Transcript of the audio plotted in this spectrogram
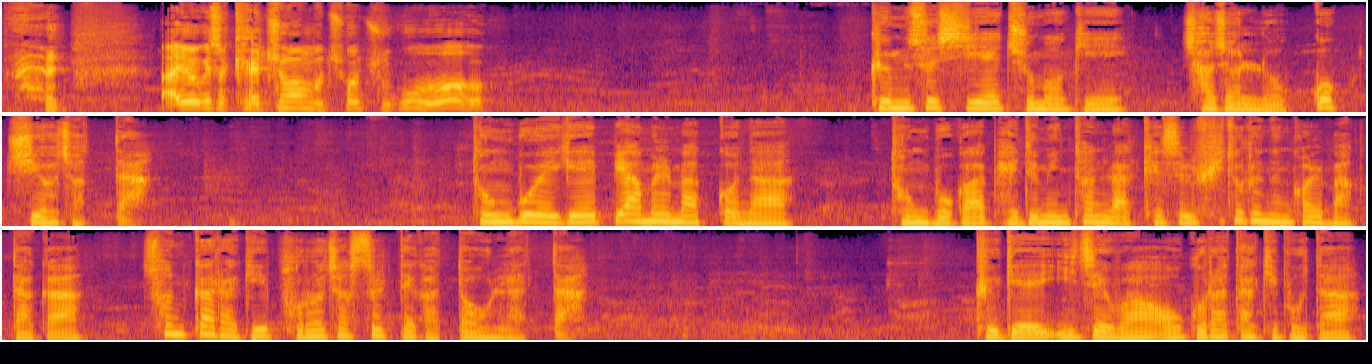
아, 여기서 개충 한번 쳐주고. 금수 씨의 주먹이 저절로 꼭 쥐어졌다. 동보에게 뺨을 맞거나 동보가 배드민턴 라켓을 휘두르는 걸 막다가 손가락이 부러졌을 때가 떠올랐다. 그게 이제와 억울하다기보다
